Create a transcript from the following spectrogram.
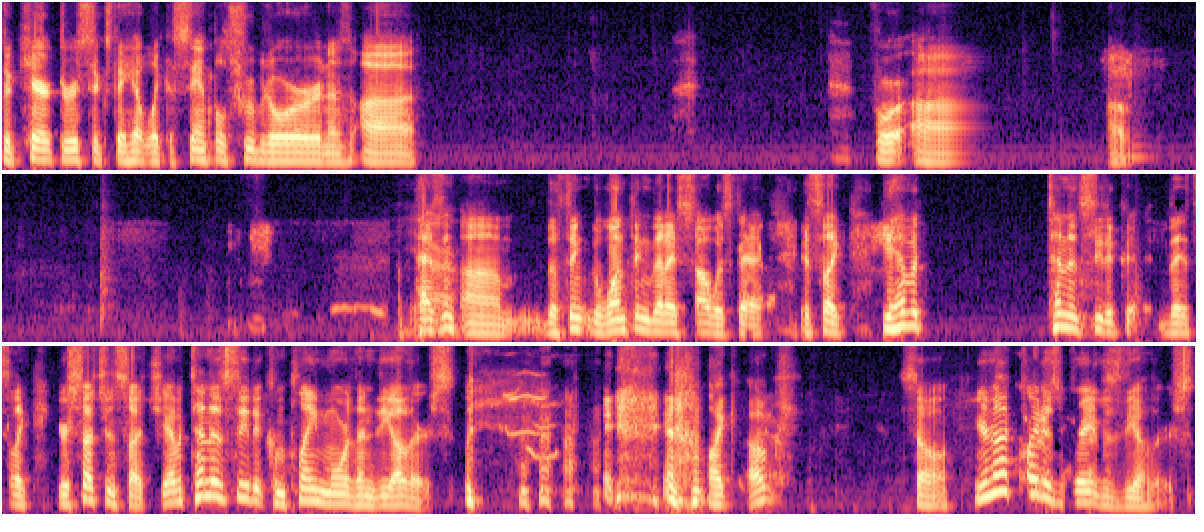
the characteristics. They have like a sample troubadour and a uh, for uh, uh hasn't um the thing the one thing that i saw was that it's like you have a tendency to it's like you're such and such. You have a tendency to complain more than the others. And i'm like okay. So you're not quite as brave as the others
